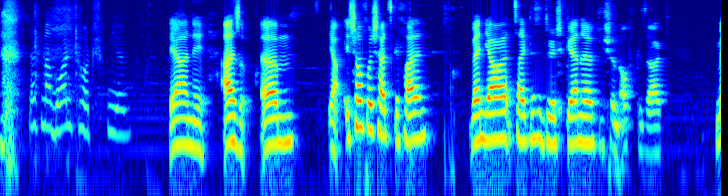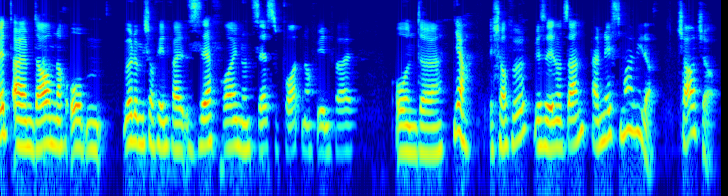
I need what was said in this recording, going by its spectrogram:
Lass mal One-Shot spielen. Ja, nee. Also, ähm, ja, ich hoffe, euch hat's gefallen. Wenn ja, zeigt es natürlich gerne, wie schon oft gesagt, mit einem Daumen nach oben. Würde mich auf jeden Fall sehr freuen und sehr supporten auf jeden Fall. Und äh, ja, ich hoffe, wir sehen uns dann beim nächsten Mal wieder. Ciao, ciao.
